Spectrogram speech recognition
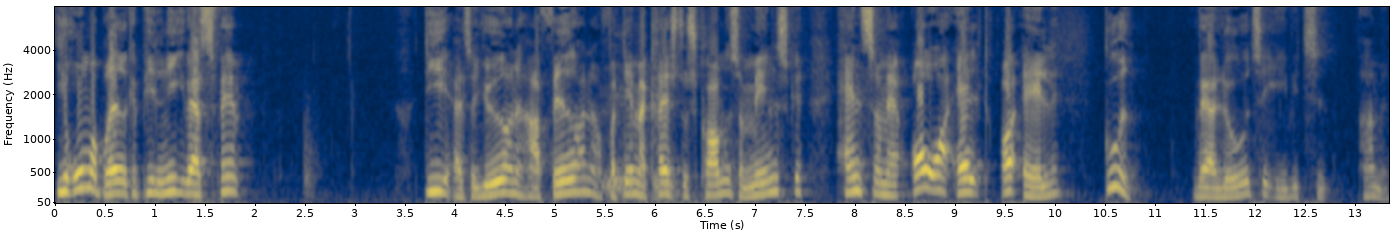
I Romerbrevet kapitel 9, vers 5, de, altså jøderne, har fædrene, og for dem er Kristus kommet som menneske. Han, som er over alt og alle, Gud, vær lovet til evig tid. Amen.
